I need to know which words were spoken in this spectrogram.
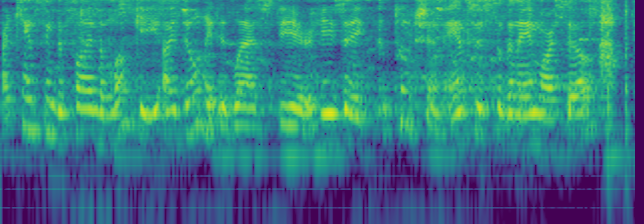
I can't seem to find the monkey I donated last year. He's a capuchin. Answers to the name Marcel.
